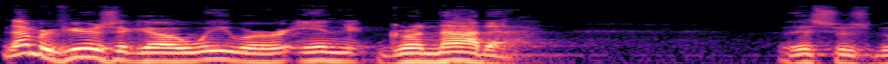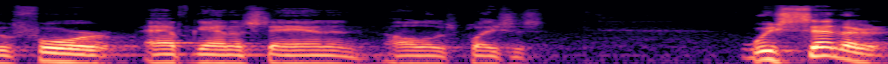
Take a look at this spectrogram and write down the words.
A number of years ago, we were in Grenada. This was before Afghanistan and all those places. We sent a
